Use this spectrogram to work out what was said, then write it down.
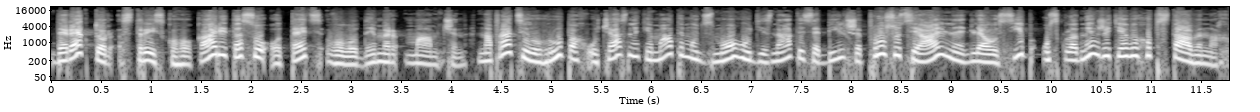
директор Стрийського карітасу отець Володимир Мамчин. На праці у групах учасники матимуть змогу дізнатися більше про соціальне для осіб у складних життєвих обставинах.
